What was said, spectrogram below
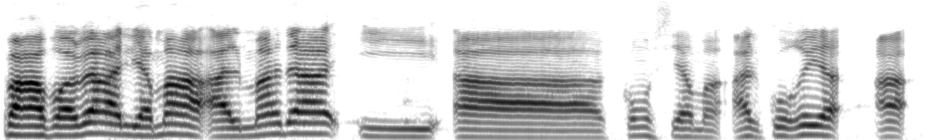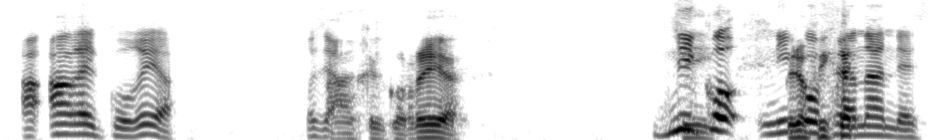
para volver a llamar a Almada y a ¿cómo se llama? Al Correa, a, a Ángel Correa. O sea, Ángel Correa. Nico, Nico fíjate- Fernández.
